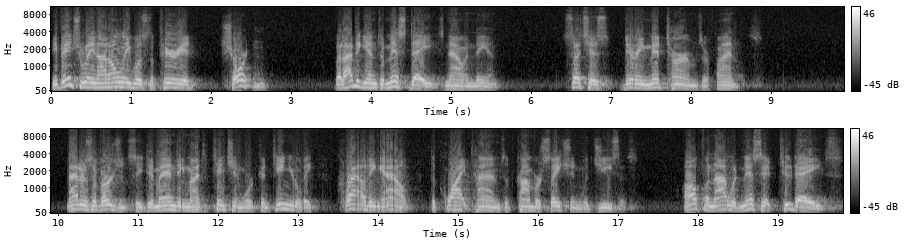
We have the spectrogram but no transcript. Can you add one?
Eventually, not only was the period shortened, but I began to miss days now and then, such as during midterms or finals. Matters of urgency demanding my attention were continually crowding out the quiet times of conversation with Jesus. Often I would miss it two days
